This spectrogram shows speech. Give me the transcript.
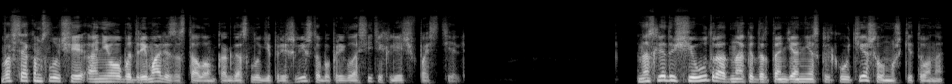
Во всяком случае, они оба дремали за столом, когда слуги пришли, чтобы пригласить их лечь в постель. На следующее утро, однако, Д'Артаньян несколько утешил Мушкетона,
